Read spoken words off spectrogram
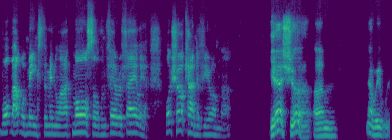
what that would mean to them in life more so than fear of failure? What's your kind of view on that? Yeah, sure. Um, no, we, we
